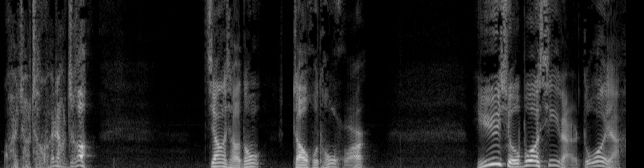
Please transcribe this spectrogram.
快上车！快上车！江晓东招呼同伙于秀波心眼多呀，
